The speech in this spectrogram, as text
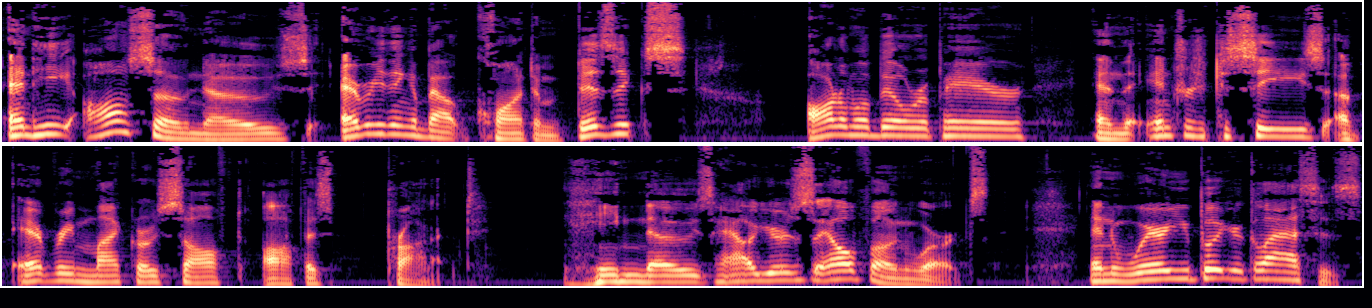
And He also knows everything about quantum physics, automobile repair, and the intricacies of every Microsoft Office product. He knows how your cell phone works and where you put your glasses.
